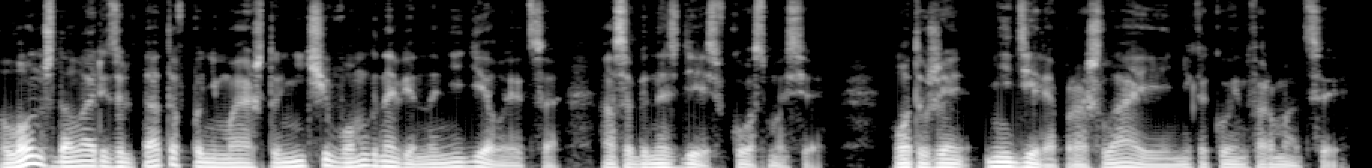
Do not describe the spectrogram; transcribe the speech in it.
Лон ждала результатов, понимая, что ничего мгновенно не делается, особенно здесь, в космосе. Вот уже неделя прошла и никакой информации.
